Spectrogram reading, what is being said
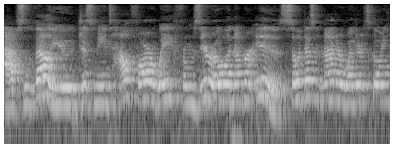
Absolute value just means how far away from zero a number is. So it doesn't matter whether it's going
